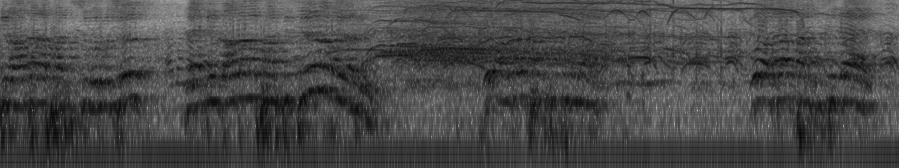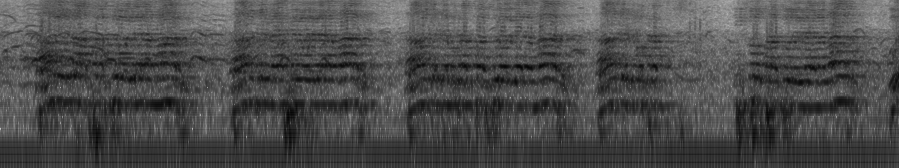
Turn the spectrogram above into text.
bir Adana Partisi kurmuşuz ve biz Adana Partisi'nin adaylarıyız. Bu Adana Partisi Partisi'nde bu Adalet Partisi'nde daha önce AK Parti'ye oy veren var. Daha önce MHP'ye oy veren var. Daha önce Demokrat Parti'ye oy veren var. Daha önce Demokrat Sol Parti'ye oy veren var. Bu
